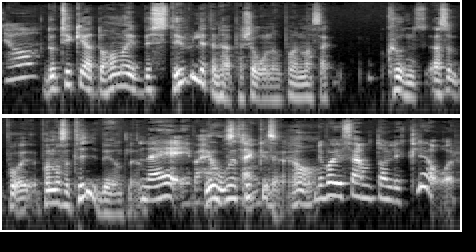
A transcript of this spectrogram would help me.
Ja. Då tycker jag att då har man ju bestulit den här personen på en massa kunst, alltså på, på en massa tid egentligen. Nej, vad Jo, hemskt jag tycker tänkt. det, ja. det var ju 15 lyckliga år.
